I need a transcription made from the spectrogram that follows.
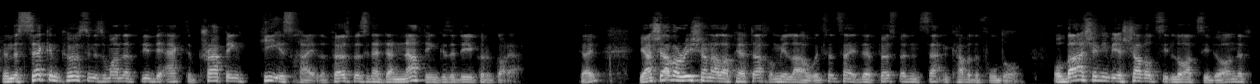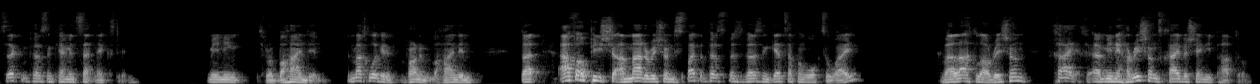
Then the second person is the one that did the act of trapping. He is chayav. The first person had done nothing because the deer could have got out. Okay. Yashav arishon ala petach umilahu. Let's say the first person sat and covered the full door. Or sheni v'yashav and the second person came and sat next to him, meaning sort of behind him. The mach looking in front of him, behind him. But afal pisha amad arishon, despite the first person gets up and walks away, valach la arishon, meaning harishon's chay v'sheni pato.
